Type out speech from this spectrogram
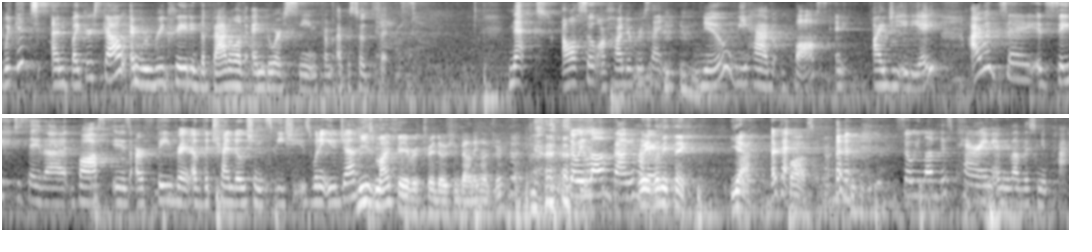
Wicket and Biker Scout, and we're recreating the Battle of Endor scene from Episode Six. Next, also 100% new, we have Bossk and IG-88. I would say it's safe to say that Bossk is our favorite of the Trandoshan species, wouldn't you, Jeff? He's my favorite Trandoshan bounty hunter. so we love bounty hunters. Wait, let me think. Yeah. Okay. Boss. So we love this pairing and we love this new pack.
